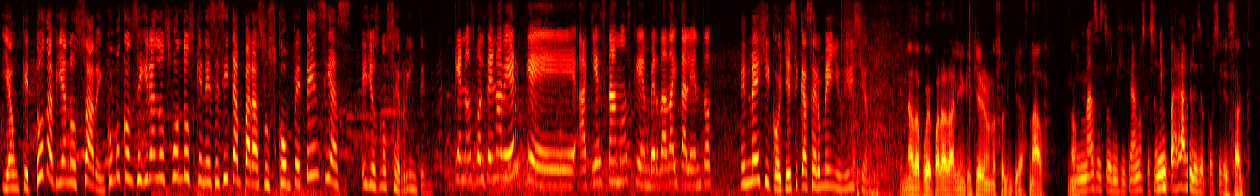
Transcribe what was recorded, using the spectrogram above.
Y aunque todavía no saben cómo conseguirán los fondos que necesitan para sus competencias, ellos no se rinden. que nos volteen a ver que aquí estamos, que en verdad hay talento. En México, Jessica Cermeño, Univision. Que nada puede parar a alguien que quiere unas Olimpiadas, nada. ¿no? Y más estos mexicanos que son imparables de por sí. Exacto.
